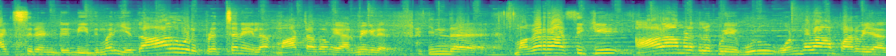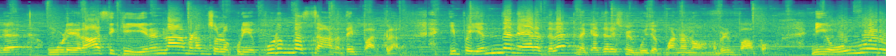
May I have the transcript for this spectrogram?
ஆக்சிடென்ட்டுன்னு இது மாதிரி ஏதாவது ஒரு பிரச்சனையில் மாட்டாதவங்க யாருமே கிடையாது. இந்த மகர ராசிக்கு ஆறாம் இடத்துல கூடிய குரு ஒன்பதாம் பார்வையாக உங்களுடைய ராசிக்கு இரண்டாம் இடம் சொல்லக்கூடிய குடும்பஸ்தானத்தை பார்க்கிறார். இப்போ எந்த நேரத்தில் இந்த கஜலட்சுமி பூஜை பண்ணணும் அப்படின்னு பார்ப்போம். நீங்கள் ஒவ்வொரு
